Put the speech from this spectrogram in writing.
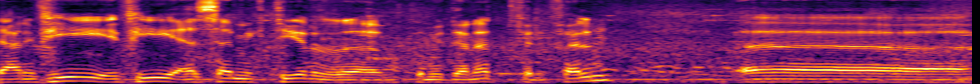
يعني في في أسامي كتير آه، كوميديانات في الفيلم. آه،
